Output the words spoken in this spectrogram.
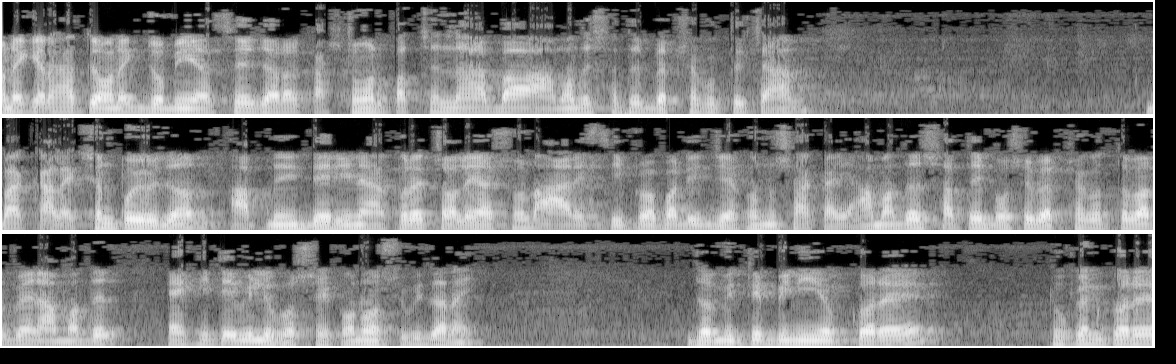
অনেকের হাতে অনেক জমি আছে, যারা কাস্টমার পাচ্ছেন না বা আমাদের সাথে ব্যবসা করতে চান বা কালেকশন প্রয়োজন, আপনি দেরি না করে চলে আসুন আর এসি প্রপার্টির যে কোনো শাখায়। আমাদের সাথে বসে ব্যবসা করতে পারবেন, আমাদের একই টেবিলে বসে, কোনো অসুবিধা নাই। জমিতে বিনিয়োগ করে টোকেন করে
